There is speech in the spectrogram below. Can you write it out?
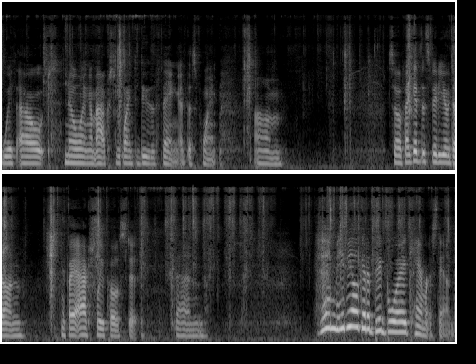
without knowing I'm actually going to do the thing at this point. Um, so if I get this video done, if I actually post it, then, then maybe I'll get a big boy camera stand.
